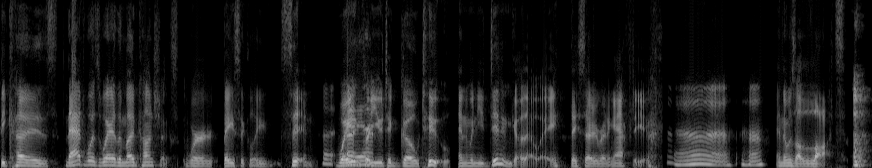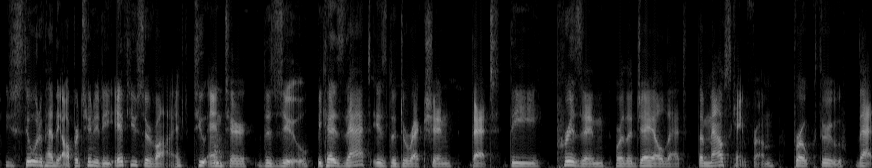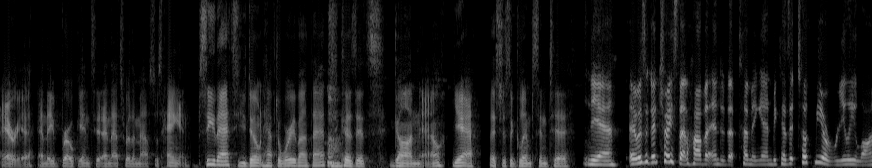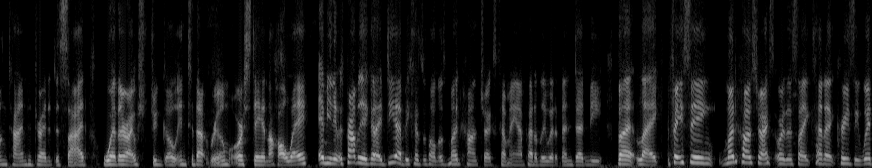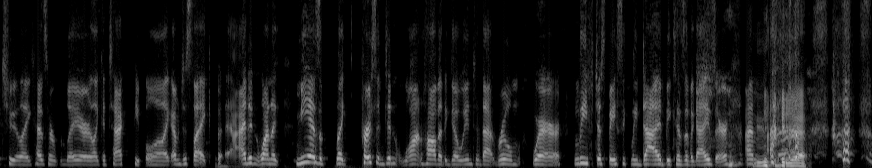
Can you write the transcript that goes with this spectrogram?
because that was where the mud constructs were basically sitting, Uh, oh, waiting for you to go to. And when you didn't go that way, they started running after you. Ah, uh-huh. And there was a lot. you still would have had the opportunity, if you survived, to enter the zoo because that is the direction that the prison or the jail that the mouse came from broke through that area and they broke into and that's where the mouse was hanging. See that? You don't have to worry about that Uh-huh. because it's gone now. Yeah, that's just a glimpse into Yeah, it was a good choice that Hava ended up coming in because it took me a really long time to try to decide whether I should go into that room or stay in the hallway. I mean, it was probably a good idea because with all those mud constructs coming, I probably would have been dead meat. But like facing mud constructs or this like kind of crazy witch who like has her lair like attack people, like I'm just like I didn't want to. Me as a like person didn't want Hava to go into that room where Leaf just basically died because of a geyser. I'm yeah.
